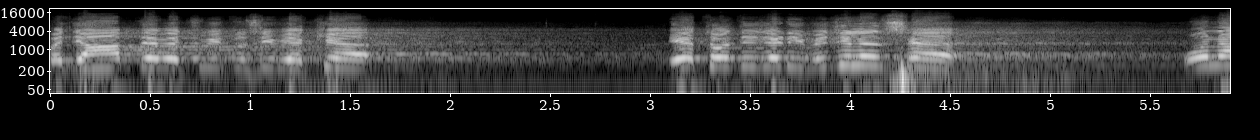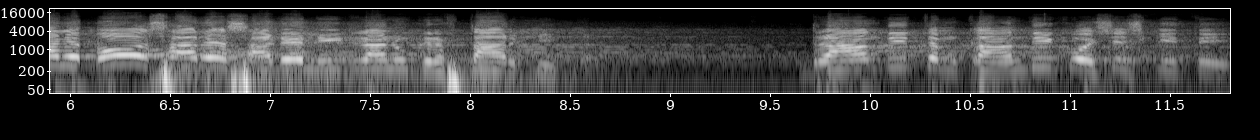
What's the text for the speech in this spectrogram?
ਪੰਜਾਬ ਦੇ ਵਿੱਚ ਵੀ ਤੁਸੀਂ ਵੇਖਿਆ, ਇਥੋਂ ਦੀ ਜਿਹੜੀ ਵਿਜੀਲੈਂਸ ਹੈ, ਉਹਨਾਂ ਨੇ ਬਹੁਤ ਸਾਰੇ ਸਾਡੇ ਲੀਡਰਾਂ ਨੂੰ ਗ੍ਰਿਫਤਾਰ ਕੀਤਾ। ਡਰਾਉਣ ਦੀ, ਧਮਕਾਉਣ ਦੀ ਕੋਸ਼ਿਸ਼ ਕੀਤੀ।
